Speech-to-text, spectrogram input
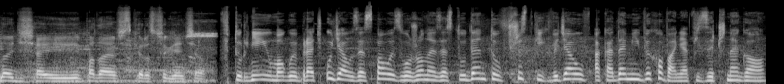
no i dzisiaj padają wszystkie rozstrzygnięcia. W turnieju mogły brać udział zespoły złożone ze studentów wszystkich wydziałów Akademii Wychowania Fizycznego.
